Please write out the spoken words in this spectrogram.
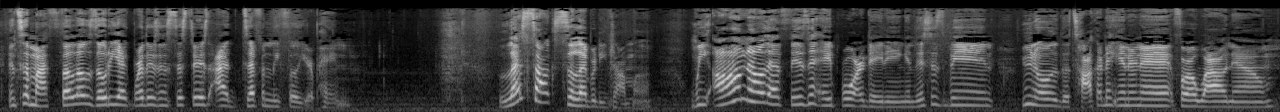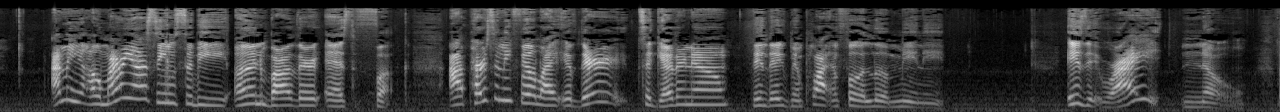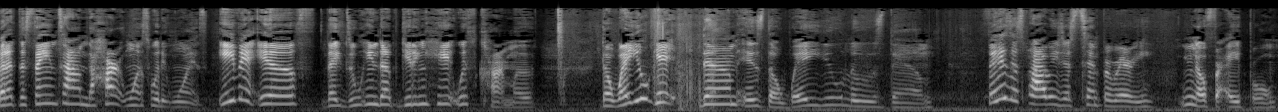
And to my fellow zodiac brothers and sisters, I definitely feel your pain. Let's talk celebrity drama. We all know that Fizz and April are dating, and this has been, you know, the talk of the internet for a while now. I mean, Omarion seems to be unbothered as fuck. I personally feel like if they're together now, then they've been plotting for a little minute. Is it right? No. But at the same time, the heart wants what it wants. Even if they do end up getting hit with karma, the way you get them is the way you lose them. Fizz is probably just temporary, you know, for April.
